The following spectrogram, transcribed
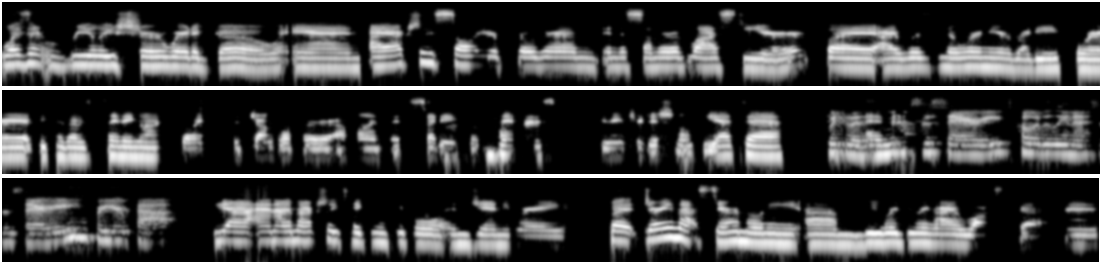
wasn't really sure where to go. And I actually saw your program in the summer of last year, but I was nowhere near ready for it because I was planning on going to the jungle for a month and studying plant medicine, doing traditional dieta. Which was and, necessary, totally necessary for your path. Yeah, and I'm actually taking people in January. But during that ceremony, um, we were doing ayahuasca, and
